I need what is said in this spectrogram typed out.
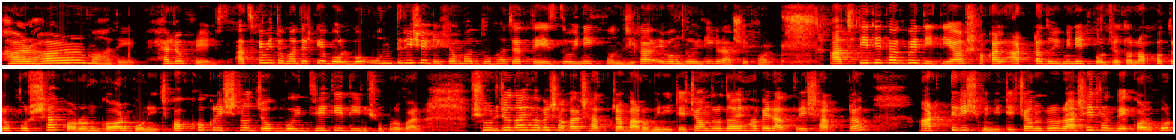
হর হর মহাদেব। হ্যালো ফ্রেন্ডস আজকে আমি তোমাদেরকে বলব উনত্রিশে ডিসেম্বর দু হাজার তেইশ দৈনিক পঞ্জিকা এবং দৈনিক রাশিফল। আজ তিথি থাকবে দ্বিতীয়া, সকাল আটটা দুই মিনিট পর্যন্ত। নক্ষত্র পুষ্যা, করণ, গড়, বণিজ, পক্ষ, কৃষ্ণ, যোগ বৈধৃতি দিন, শুক্রবার। সূর্যোদয় হবে সকাল সাতটা বারো মিনিটে। চন্দ্রোদয় হবে রাত্রি সাতটা আটত্রিশ মিনিটে। চন্দ্র রাশি থাকবে কর্কট,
